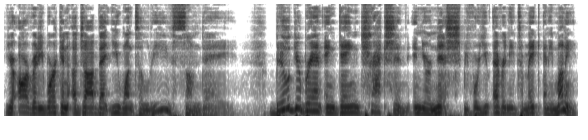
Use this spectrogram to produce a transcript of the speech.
you're already working a job that you want to leave someday. Build your brand and gain traction in your niche before you ever need to make any money.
